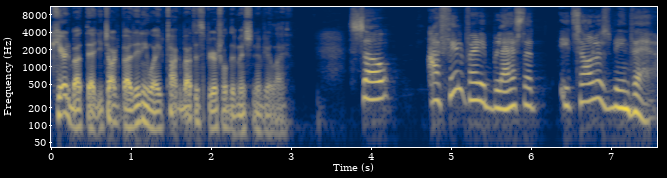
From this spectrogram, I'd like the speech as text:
cared about that. You talked about it anyway. Talk about the spiritual dimension of your life. So I feel very blessed that it's always been there.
